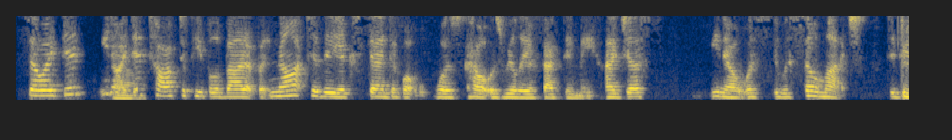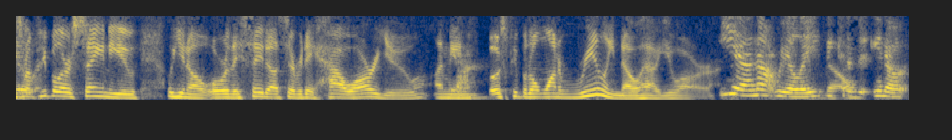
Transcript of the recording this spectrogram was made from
So I did, you know, yeah. I did talk to people about it, but not to the extent of what was how it was really affecting me. I just, you know, it was it was so much to Because when people are saying to you, you know, or they say to us every day, "How are you?" I mean, yeah. most people don't want to really know how you are. Yeah, not really, no. because it, you know,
